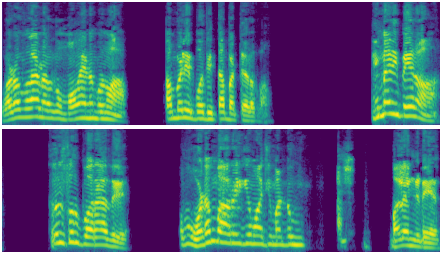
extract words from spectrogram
உடம்புலாம் இருக்கும் முகம் என்ன பண்ணுவான்? கம்பளி போத்தி தான் பட்டு எடுப்பான் நிம்மதி போயிடும் சுறுசுறுப்பு வராது அப்ப உடம்பு ஆரோக்கியமாச்சு மட்டும் பலன் கிடையாது.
